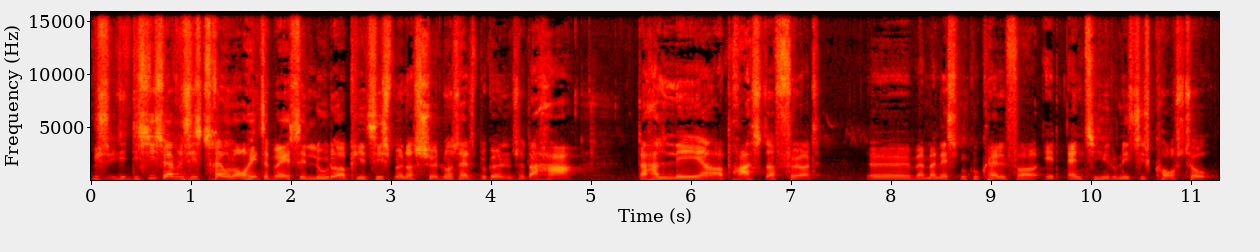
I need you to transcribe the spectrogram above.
de, de sidste, i hvert fald de sidste 300 år, helt tilbage til Luther og pietismen og 1700-tallets begyndelse, der har, der har læger og præster ført, øh, hvad man næsten kunne kalde for et antihedonistisk korstog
